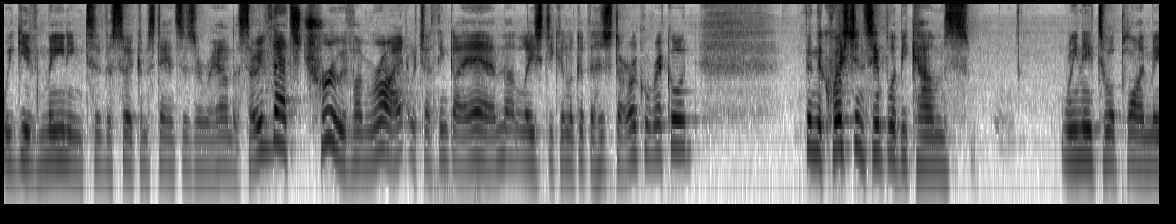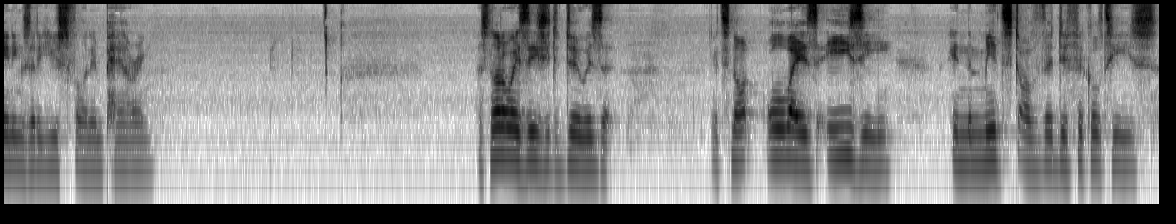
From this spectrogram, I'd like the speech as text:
we give meaning to the circumstances around us. So if that's true, if I'm right, which I think I am, at least you can look at the historical record, then the question simply becomes we need to apply meanings that are useful and empowering. It's not always easy to do, is it? It's not always easy in the midst of the difficulties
